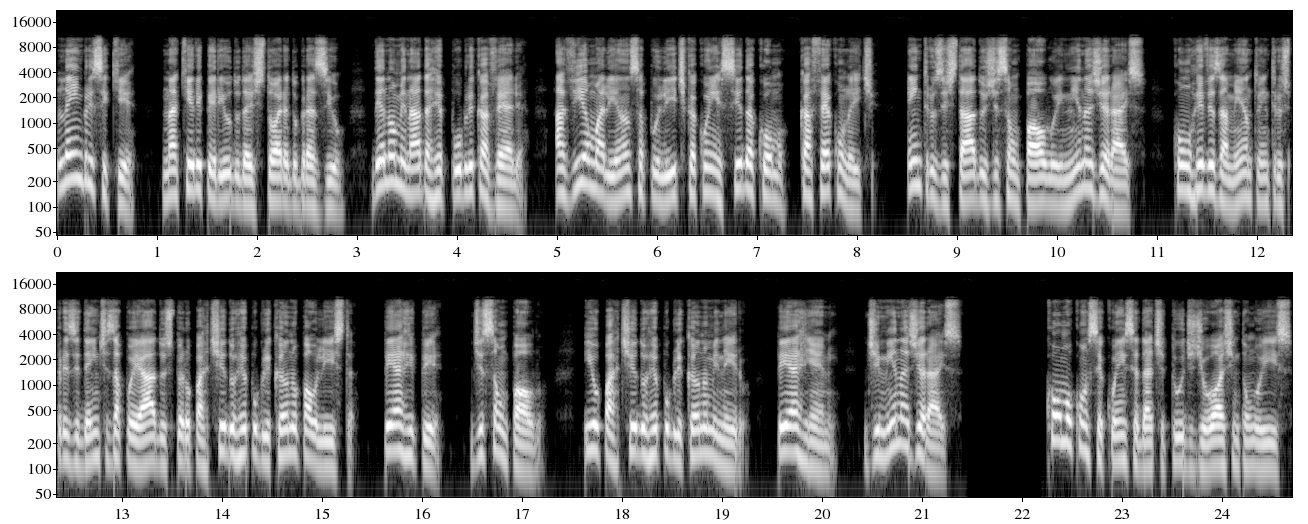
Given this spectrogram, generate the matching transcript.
Lembre-se que, naquele período da história do Brasil, denominada República Velha, havia uma aliança política conhecida como Café com Leite, entre os estados de São Paulo e Minas Gerais, com o revezamento entre os presidentes apoiados pelo Partido Republicano Paulista, PRP, de São Paulo, e o Partido Republicano Mineiro, PRM, de Minas Gerais. Como consequência da atitude de Washington Luiz,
